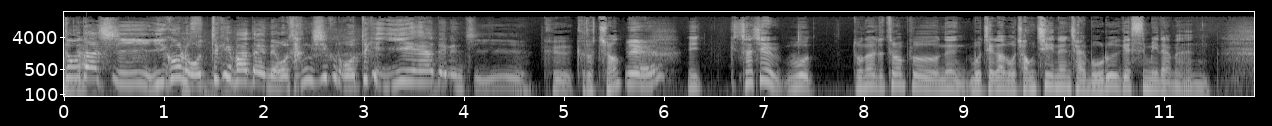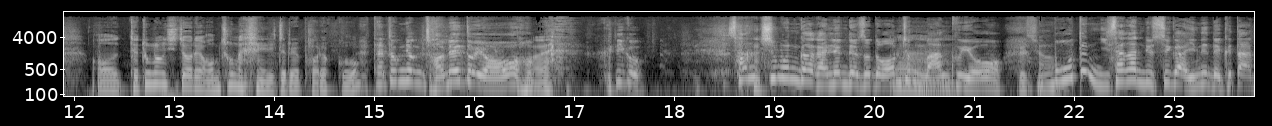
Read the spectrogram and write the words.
또 다시 이걸 그렇습니다. 어떻게 받아야 돼요? 상식으로 어떻게 이해해야 되는지. 그 그렇죠. 예. 이 사실 뭐 도널드 트럼프는 뭐 제가 뭐 정치인은 잘 모르겠습니다만 어 대통령 시절에 엄청난 일들을 벌였고 대통령 전에도요. 네. 그리고 성추문과 관련돼서도 엄청 네. 많고요. 그렇죠. 모든 이상한 뉴스가 있는데 그다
